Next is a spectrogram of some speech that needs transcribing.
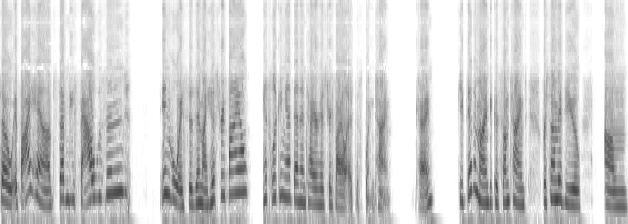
So if I have 70,000 invoices in my history file, it's looking at that entire history file at this point in time. Okay? Keep that in mind because sometimes for some of you, um,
